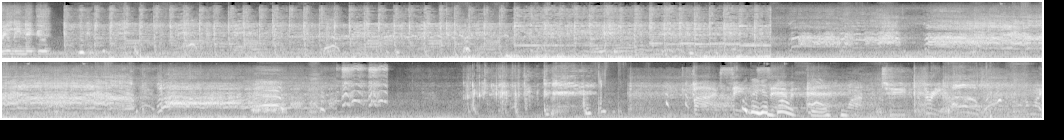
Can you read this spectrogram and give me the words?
Really, nigga? seven, and one, two, three. Oh, oh my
